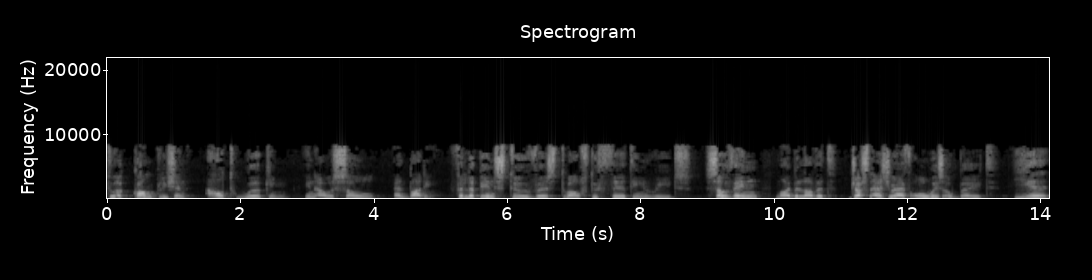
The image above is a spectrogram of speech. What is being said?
to accomplish an outworking in our soul and body. Philippians 2 verse 12 to 13 reads, So then, my beloved, just as you have always obeyed, here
